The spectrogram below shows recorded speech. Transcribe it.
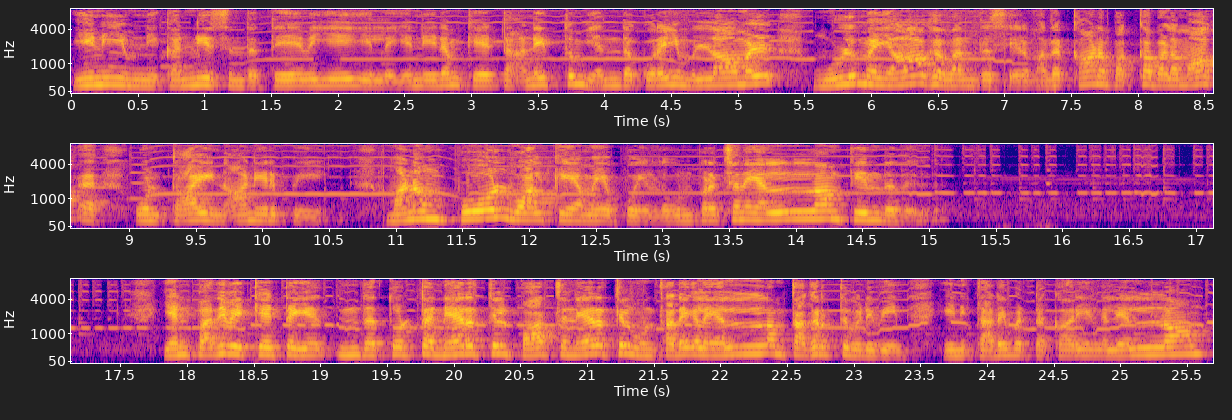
இனியும் நீ கண்ணீர் சிந்த தேவையே இல்லை. என்னிடம் கேட்ட அனைத்தும் எந்த குறையும் இல்லாமல் முழுமையாக வந்து சேரும். அதற்கான பக்கபலமாக உன் தாய் நான் இருப்பேன். மனம் போல் வாழ்க்கை அமையப் போகிறது. உன் பிரச்சனை எல்லாம் தீர்ந்தது. என் பதிவை கேட்ட இந்த தொட்ட நேரத்தில் பார்த்த நேரத்தில் உன் தடைகளை எல்லாம் தகர்த்து விடுவேன். இனி தடைபட்ட காரியங்கள் எல்லாம்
